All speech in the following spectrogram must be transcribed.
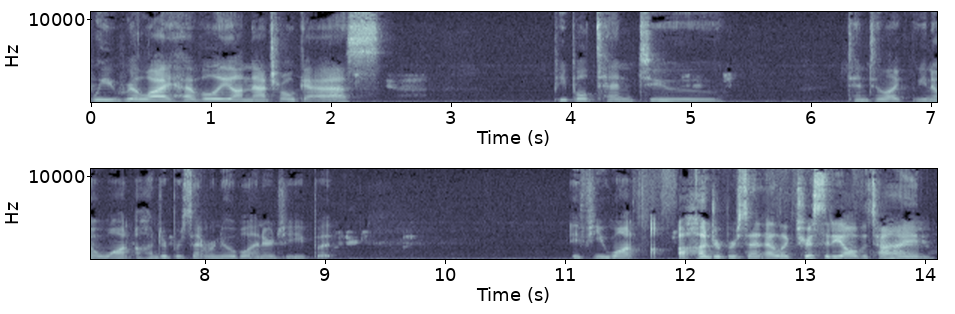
we rely heavily on natural gas, people tend to tend to like, you know, want 100% renewable energy, but if you want 100% electricity all the time,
